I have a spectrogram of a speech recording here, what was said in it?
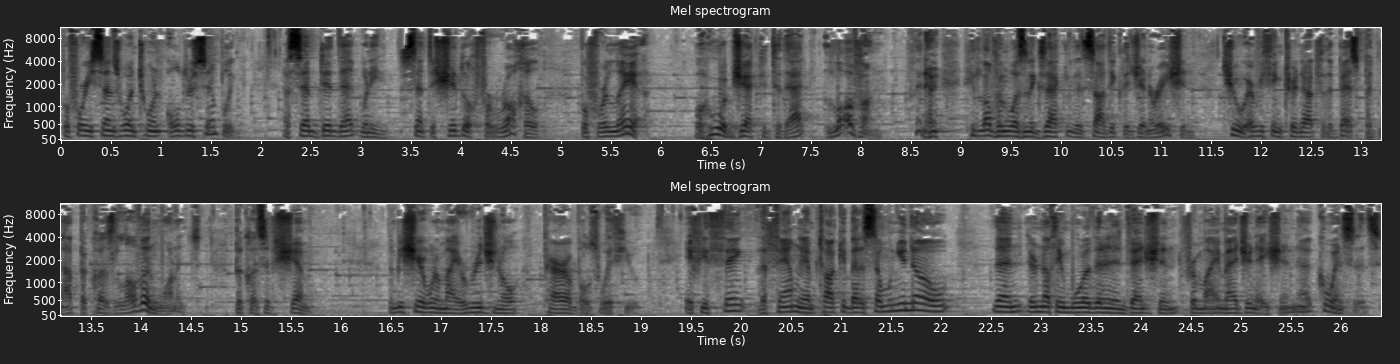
before he sends one to an older sibling. Hashem did that when he sent the shidduch for Rachel before Leah. Well, who objected to that? Lavan. Lavan wasn't exactly the tzaddik the generation. True, everything turned out for the best, but not because Lavan wanted, because of Shem. Let me share one of my original parables with you. If you think the family I'm talking about is someone you know, then they're nothing more than an invention from my imagination, a coincidence.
